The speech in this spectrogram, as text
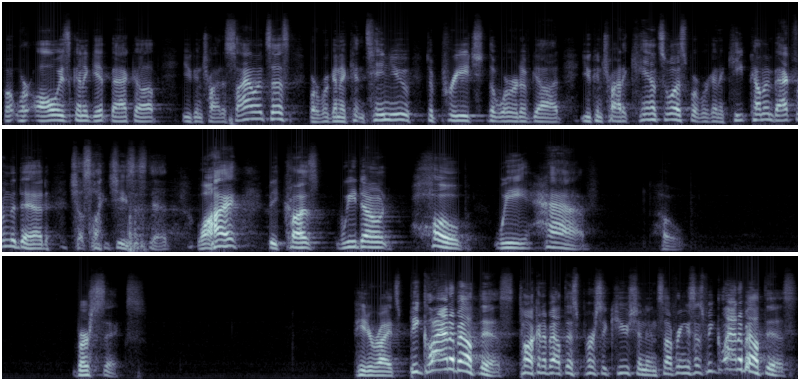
but we're always going to get back up. You can try to silence us, but we're going to continue to preach the word of God. You can try to cancel us, but we're going to keep coming back from the dead, just like Jesus did. Why? Because we don't hope, we have hope. Verse 6. Peter writes, Be glad about this, talking about this persecution and suffering. He says, Be glad about this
